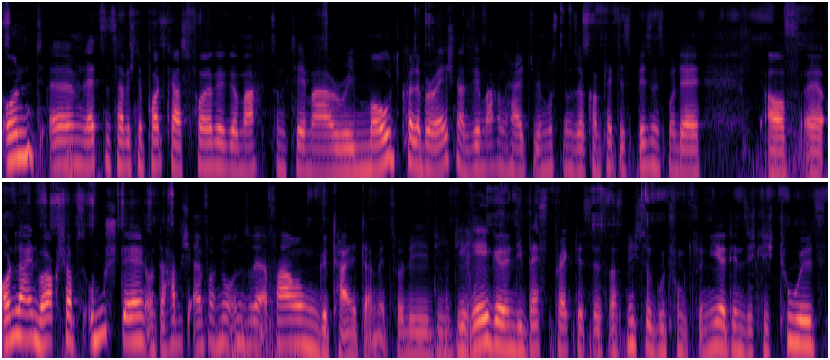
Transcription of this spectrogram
Und ähm, letztens habe ich eine Podcast-Folge gemacht zum Thema Remote Collaboration. Also wir machen halt, wir mussten unser komplettes Businessmodell auf äh, Online-Workshops umstellen und da habe ich einfach nur unsere Erfahrungen geteilt damit. So die, die, die Regeln, die Best Practices, was nicht so gut funktioniert hinsichtlich Tools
